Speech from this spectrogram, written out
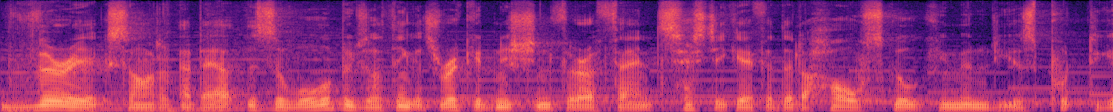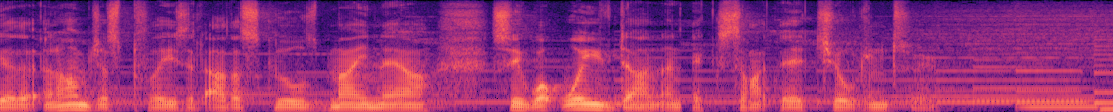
very excited about this award because I think it's recognition for a fantastic effort that a whole school community has put together and I'm just pleased that other schools may now see what we've done and excite their children too.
